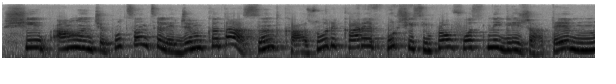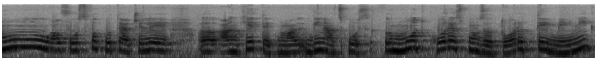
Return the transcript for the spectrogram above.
și am început să înțelegem că da, sunt cazuri care pur și simplu au fost neglijate, nu au fost făcute acele uh, anchete, cum bine ați spus, în mod corespunzător, temenic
